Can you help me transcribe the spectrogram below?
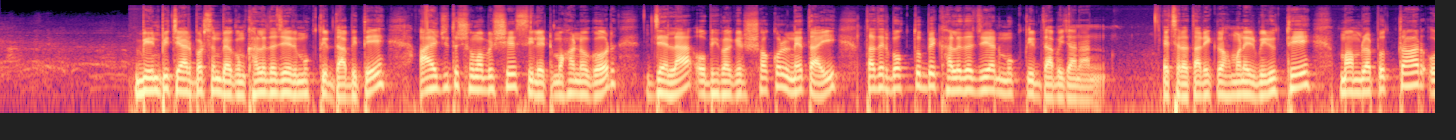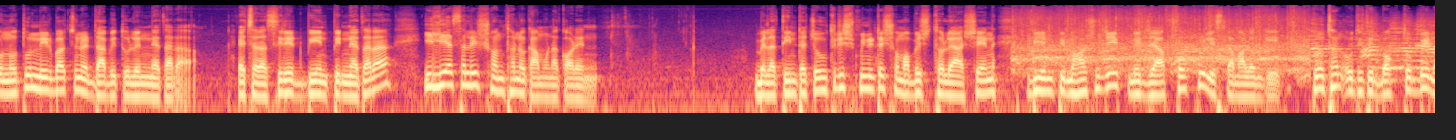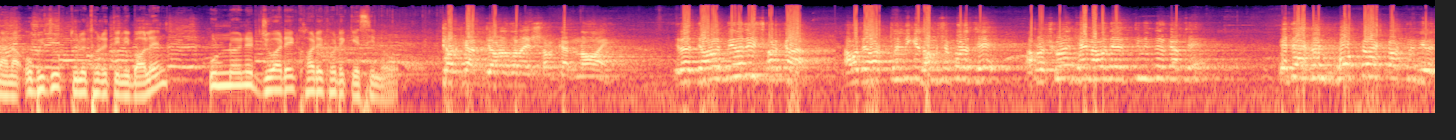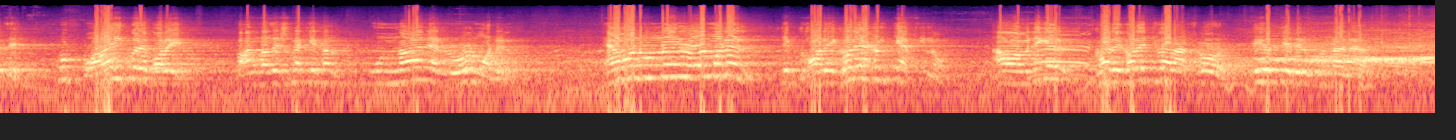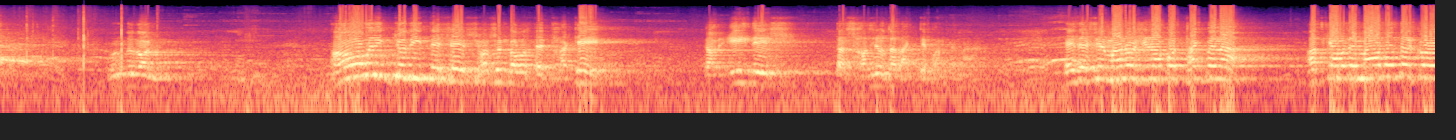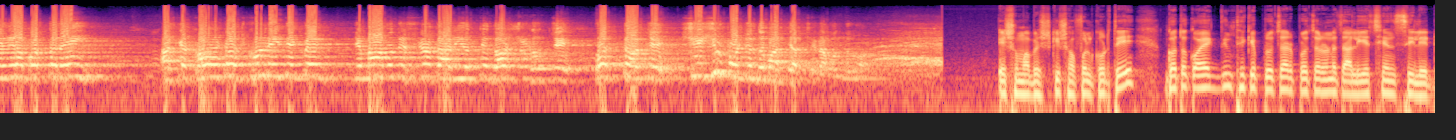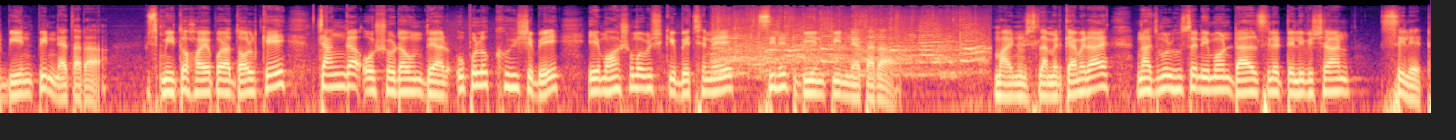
বিএনপি চেয়ারপারসন বেগম খালেদা জিয়ার মুক্তির দাবিতে আয়োজিত সমাবেশে সিলেট মহানগর, জেলা ও বিভাগের সকল নেতাই তাদের বক্তব্যে খালেদা জিয়ার মুক্তির দাবি জানান। এছাড়া তারেক রহমানের বিরুদ্ধে মামলা প্রত্যাহার ও নতুন নির্বাচনের দাবি তুলেন নেতারা। এছাড়া সিলেট বিএনপির নেতারা ইলিয়াস আলীর সন্ধানও কামনা করেন। বেলা তিনটা চৌত্রিশ মিনিটে সমাবেশস্থলে আসেন বিএনপি মহাসচিব মির্জা ফখরুল ইসলাম আলমগীর। প্রধান অতিথির বক্তব্যে নানা অভিযোগ তুলে ধরে তিনি বলেন, উন্নয়নের জোয়ারে ঘরে ঘরে কেসিনো সরকার জনগণের সরকার নয়। এরা জনবিরোধী সরকার। আমাদের অর্থনীতিকে ধ্বংস করেছে। আপনারা শুনেছেন আমাদের নেতৃবৃন্দের কাছে। এটা এখন ফোকরা একটা অর্থনীতি হচ্ছে খুব বড়াই করে বলে বাংলাদেশ নাকি এখন উন্নয়নের রোল মডেল এমন উন্নয়নের রোল মডেল যে ঘরে ঘরে এখন ক্যাসিনো আওয়ামী লীগের ঘরে ঘরে জুয়ার আসর, এই হচ্ছে এদের উন্নয়নের বন্ধুগণ, আওয়ামী লীগ যদি দেশের শাসন ব্যবস্থায় থাকে, তাহলে এই দেশ তার স্বাধীনতা রাখতে পারবে না। এই দেশের মানুষ নিরাপদ থাকবে না। আজকে আমাদের মা বোনদের কোনো নিরাপত্তা দেখবেন যে মা হচ্ছে, ধর্ষণ হচ্ছে, হত্যা হচ্ছে শিশু পর্যন্ত বাদ যাচ্ছে না, বন্ধুগণ। এ সমাবেশকে সফল করতে গত কয়েকদিন থেকে প্রচার প্রচারণা চালিয়েছেন সিলেট বিএনপির নেতারা। স্মিত হয়ে পড়া দলকে চাঙ্গা ও শোডাউন দেওয়ার উপলক্ষ হিসেবে এ মহাসমাবেশকে বেছে নেয় সিলেট বিএনপির নেতারা। মাইনুল ইসলামের ক্যামেরায় নাজমুল হোসেন ইমন, ডায়াল সিলেট টেলিভিশন, সিলেট।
